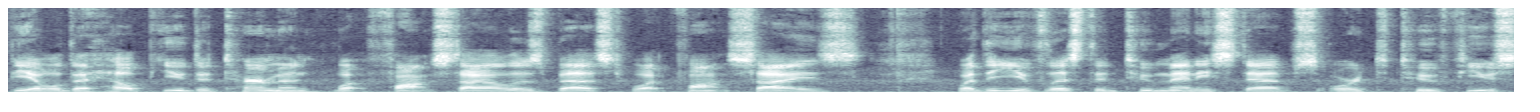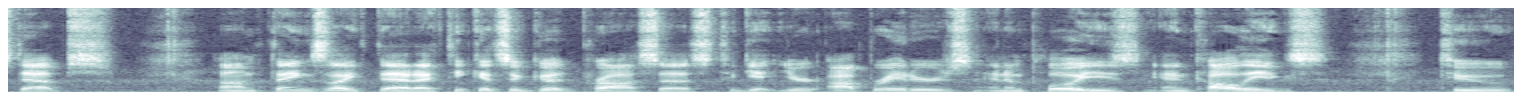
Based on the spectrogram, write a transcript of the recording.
be able to help you determine what font style is best, what font size, whether you've listed too many steps or too few steps, um, things like that. I think it's a good process to get your operators and employees and colleagues to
